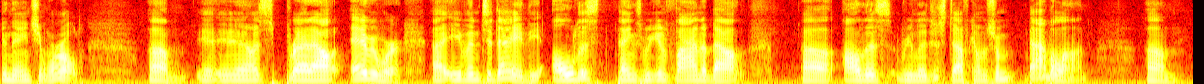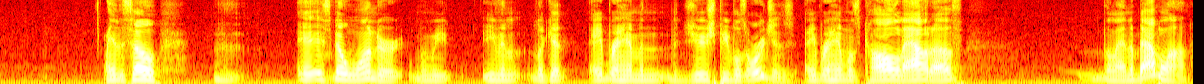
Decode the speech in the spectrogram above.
in the ancient world. Um, it, you know, it's spread out everywhere. Uh, even today, the oldest things we can find about uh, all this religious stuff comes from Babylon. Um, and so it's no wonder when we even look at Abraham and the Jewish people's origins. Abraham was called out of the land of Babylon.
